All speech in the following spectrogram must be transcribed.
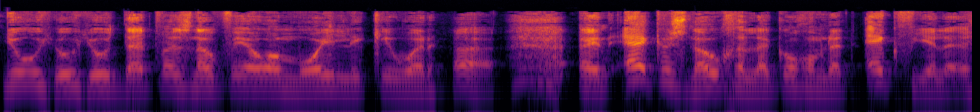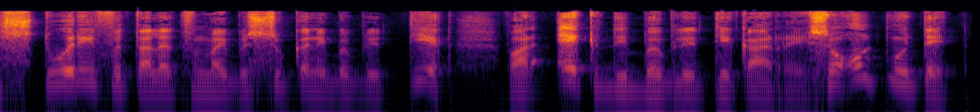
Jo jo jo, dit was nou vir jou 'n mooi liedjie hoor. En ek is nou gelukkig omdat ek vir julle 'n storie vertel het van my besoek aan die biblioteek waar ek die bibliotekaresse ontmoet het.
